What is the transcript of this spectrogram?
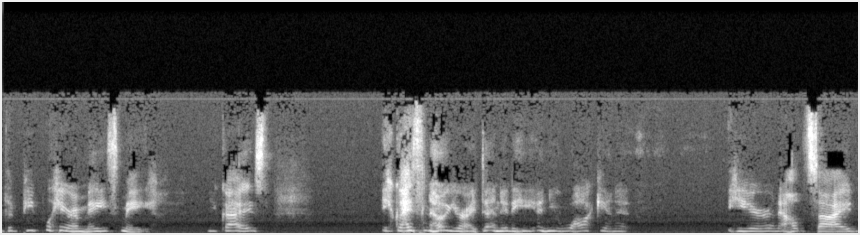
The people here amaze me. You guys, you guys know your identity and you walk in it here and outside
